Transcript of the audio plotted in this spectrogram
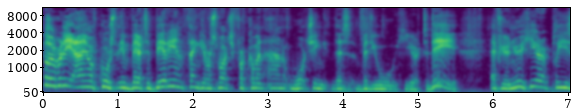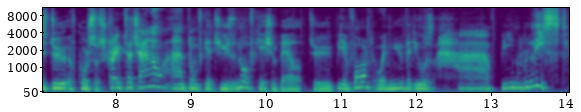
Hello everybody, I am of course the Invertabarian. Thank you very much for coming and watching this video here today. If you're new here, please do of course subscribe to the channel and don't forget to use the notification bell to be informed when new videos have been released.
